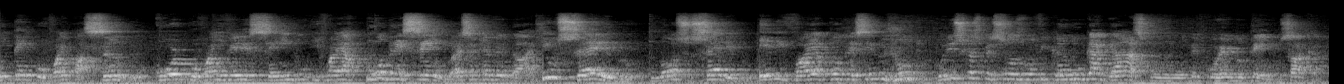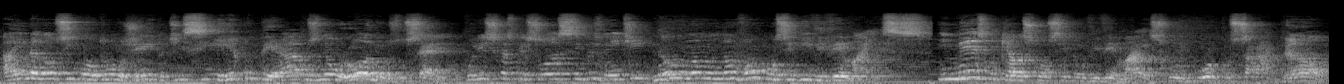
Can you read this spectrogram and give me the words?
o tempo vai passando, o corpo vai envelhecendo e vai apodrecendo, essa é a verdade. E o cérebro, o nosso cérebro, ele vai apodrecendo junto. Por isso que as pessoas vão ficando gagás com o decorrer do tempo, saca? Ainda não se encontrou um jeito de se recuperar os neurônios do cérebro. Por isso que as pessoas simplesmente não, não, não vão conseguir viver mais. E mesmo que elas consigam viver mais com um corpo saradão,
